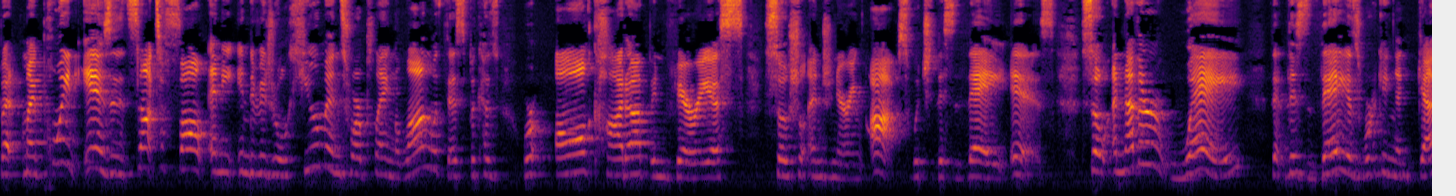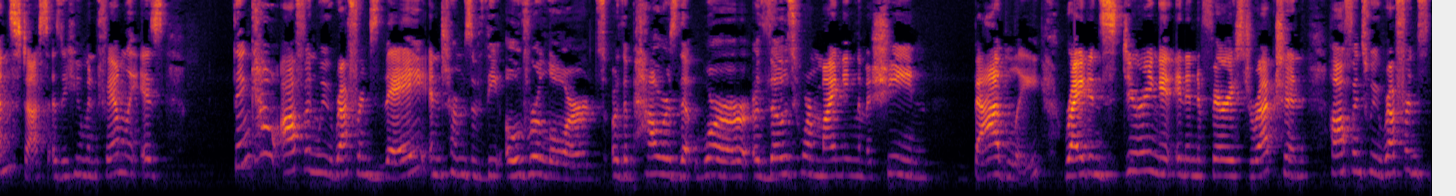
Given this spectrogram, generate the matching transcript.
But my point is, it's not to fault any individual humans who are playing along with this because we're all caught up in various social engineering ops, which this they is. So, another way that this they is working against us as a human family is think how often we reference they in terms of the overlords or the powers that were or those who are minding the machine badly, right? And steering it in a nefarious direction. How often we reference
